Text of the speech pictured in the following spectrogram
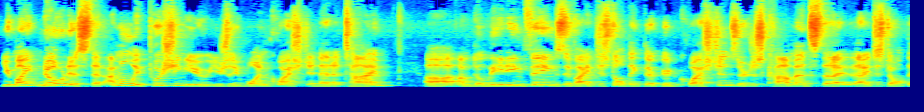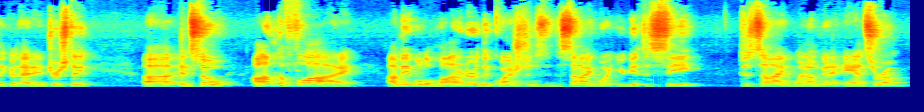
You might notice that I'm only pushing you usually one question at a time. Uh, I'm deleting things if I just don't think they're good questions. They're just comments that I, that I just don't think are that interesting. Uh, and so on the fly, I'm able to monitor the questions and decide what you get to see, decide when I'm going to answer them.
